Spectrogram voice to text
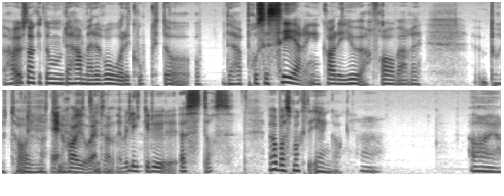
har jo snakket om det her med det rå og det kokte, og, og det her prosesseringen, hva det gjør fra å være brutal natur Jeg har jo en sånn Liker du østers? Jeg har bare smakt det én gang. Ja. Ah, ja.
